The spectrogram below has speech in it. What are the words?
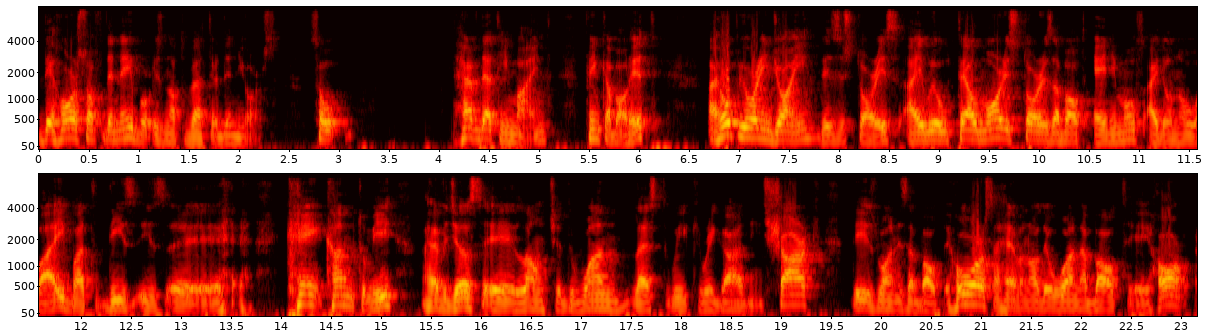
the horse of the neighbor is not better than yours. So have that in mind, think about it, I hope you are enjoying these stories. I will tell more stories about animals. I don't know why, but this is uh, come to me. I have just uh, launched one last week regarding shark. This one is about the horse. I have another one about a hawk,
